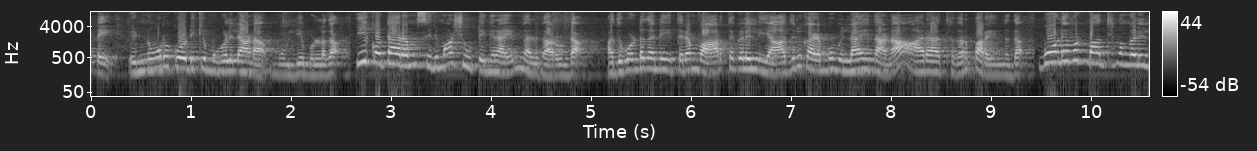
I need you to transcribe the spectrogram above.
കൊട്ടാരത്തിനാകട്ടെ എണ്ണൂറ് കോടിക്ക് മുകളിലാണ് മൂല്യമുള്ളത്. ഈ കൊട്ടാരം സിനിമാ ഷൂട്ടിങ്ങിനായും നൽകാറുണ്ട്. അതുകൊണ്ട് തന്നെ ഇത്തരം വാർത്തകളിൽ യാതൊരു കഴമ്പുമില്ല എന്നാണ് ആരാധകർ പറയുന്നത്. ബോളിവുഡ് മാധ്യമങ്ങളിൽ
